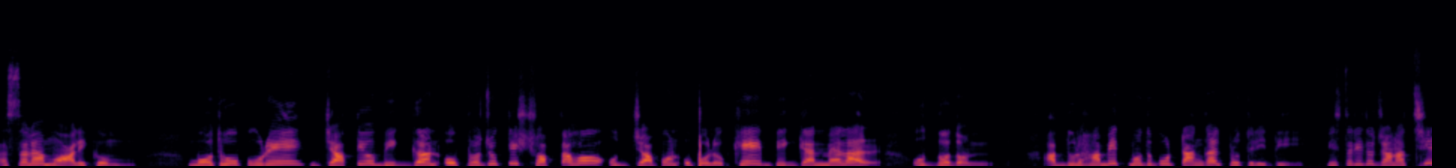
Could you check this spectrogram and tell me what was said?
আসসালামু আলাইকুম। মধুপুরে জাতীয় বিজ্ঞান ও প্রযুক্তি সপ্তাহ উদযাপন উপলক্ষে বিজ্ঞান মেলার উদ্বোধন। আব্দুল হামিদ, মধুপুর টাঙ্গাইল প্রতিনিধি। বিস্তারিত জানাচ্ছি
